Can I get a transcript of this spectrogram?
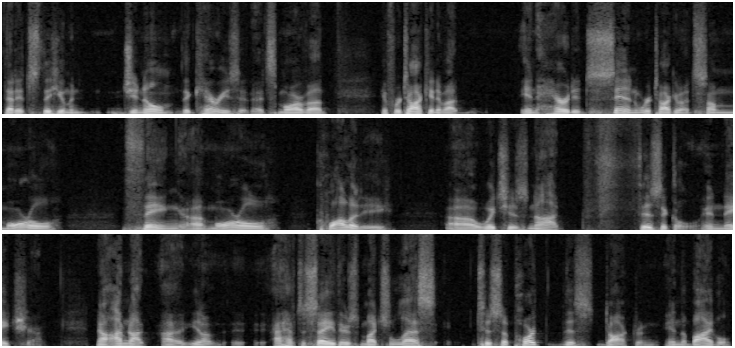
that it's the human genome that carries it. It's more of a, if we're talking about inherited sin, we're talking about some moral thing, uh, moral quality, uh, which is not physical in nature. Now, I'm not, uh, you know, I have to say there's much less to support this doctrine in the Bible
